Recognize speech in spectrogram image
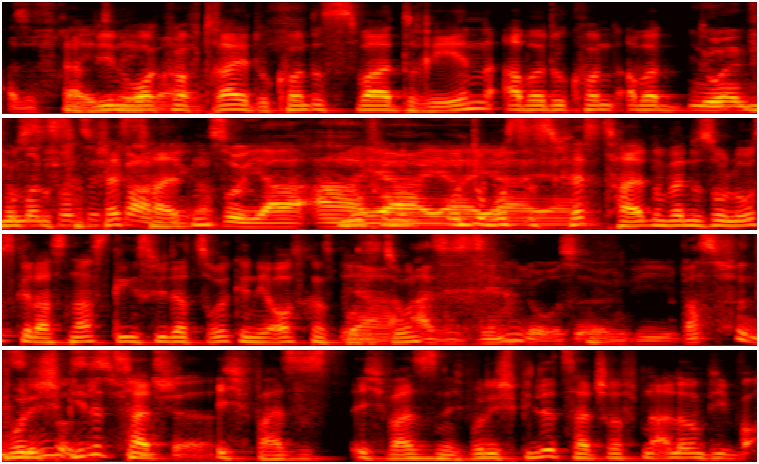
Also Ja, frei. wie in. Warcraft 3. Du konntest zwar drehen, aber du konntest, aber Nur im du musstest 45 Grad. festhalten. Achso, ja, ah, ja, ja. und du ja, musstest ja. festhalten und wenn du so losgelassen hast, ging es wieder zurück in die Ausgangsposition. Ja, also sinnlos irgendwie. Was für ein wo die Spielezeit, ich weiß es, ich weiß es nicht, wo die Spielezeitschriften alle irgendwie, "Boah,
